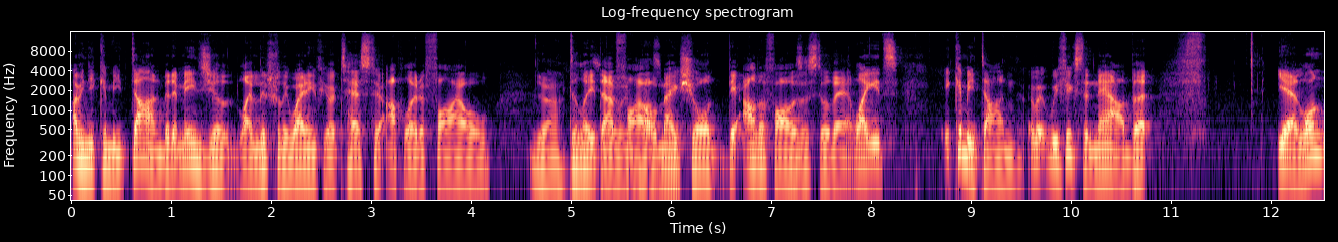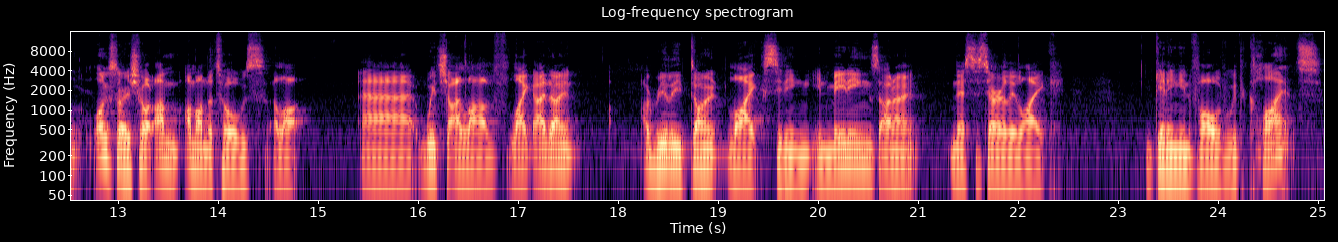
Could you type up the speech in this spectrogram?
I mean it can be done but it means you're like literally waiting for your test to upload a file yeah, delete that really file impossible. make sure the other files are still there like it's it can be done We- we fixed it now but yeah long long story short I'm I'm on the tools a lot uh, which I love like I don't I really don't like sitting in meetings. I don't necessarily like getting involved with clients.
